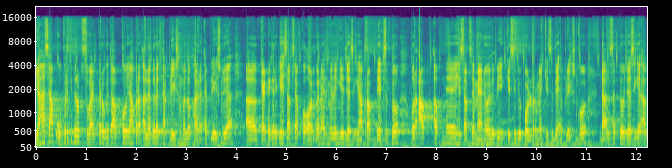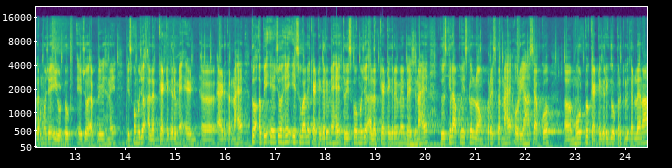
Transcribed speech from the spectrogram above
यहाँ से आप ऊपर की तरफ़ स्वाइप करोगे तो आपको यहाँ पर अलग अलग एप्लीकेशन मतलब हर एप्लीकेशन जो है कैटेगरी के हिसाब से आपको ऑर्गेनाइज मिलेंगे, जैसे कि यहाँ पर आप देख सकते हो। और आप अपने हिसाब से मैनुअली भी किसी भी फोल्डर में किसी भी एप्लीकेशन को डाल सकते हो। जैसे कि अगर मुझे यूट्यूब ये जो एप्लीकेशन है, इसको मुझे अलग कैटेगरी में ऐड करना है तो अभी ये जो है, इस वाले कैटेगरी में है तो इसको मुझे अलग कैटेगरी में भेजना है। तो इसके लिए आपको इसको लॉन्ग प्रेस करना है और यहाँ से आपको मूव टू कैटेगरी के ऊपर क्लिक कर लेना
